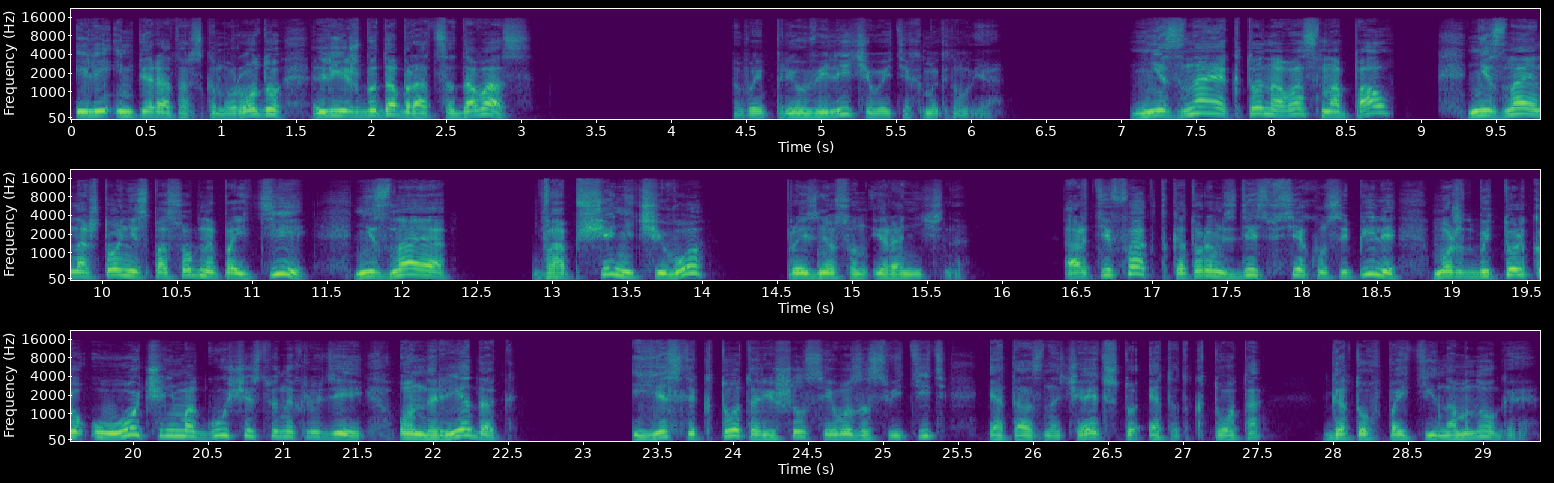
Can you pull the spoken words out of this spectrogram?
или императорскому роду, лишь бы добраться до вас. Вы преувеличиваете, хмыкнул я. Не зная, кто на вас напал, не зная, на что они способны пойти, не зная вообще ничего, произнес он иронично. Артефакт, которым здесь всех усыпили, может быть только у очень могущественных людей. Он редок. И если кто-то решился его засветить, это означает, что этот кто-то готов пойти на многое.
